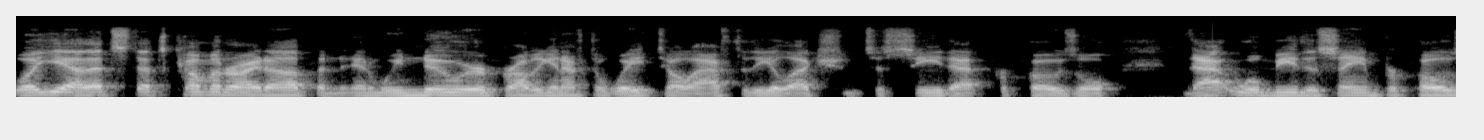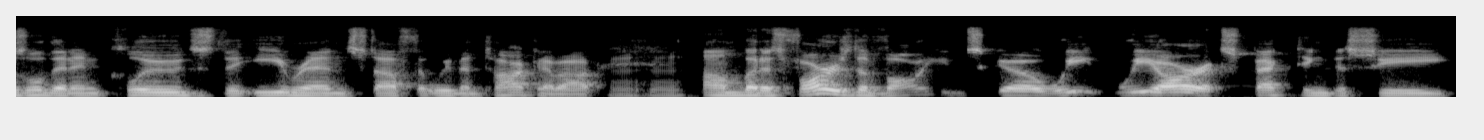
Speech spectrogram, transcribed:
Well, yeah, that's that's coming right up, and, and we knew we were probably going to have to wait till after the election to see that proposal. That will be the same proposal that includes the ERIN stuff that we've been talking about. Mm-hmm. Um, but as far as the volumes go, we we are expecting to see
